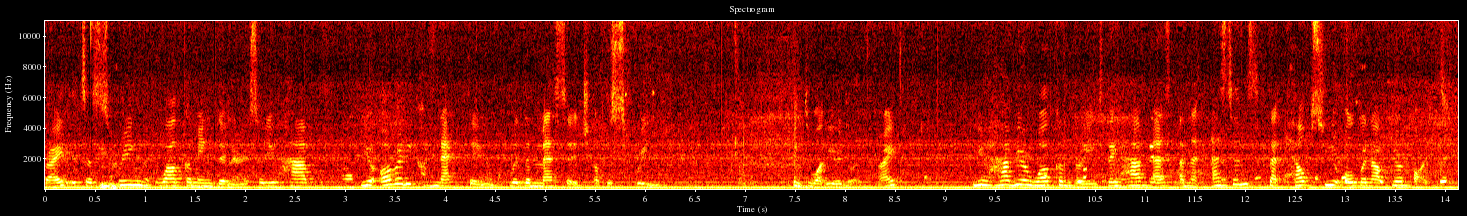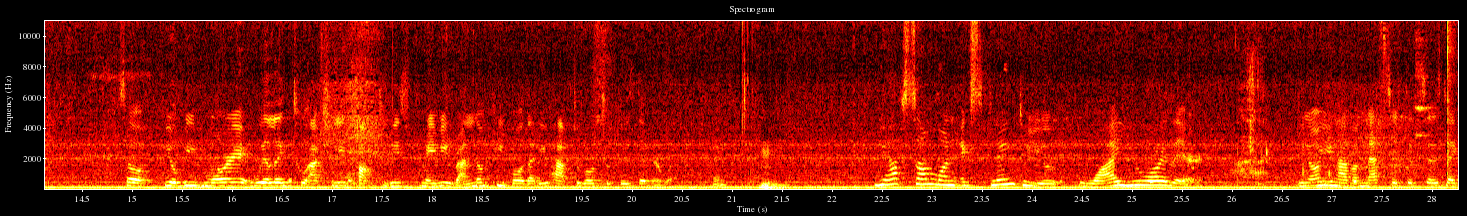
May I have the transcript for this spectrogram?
right? It's a hmm. spring welcoming dinner. So you have you're already connecting with the message of the spring into what you're doing, right? you have your welcome drinks. They have as an essence that helps you open up your heart. So you'll be more willing to actually talk to these maybe random people that you have to go to this dinner with. Okay? Mm-hmm. You have someone explain to you why you are there. You know, you have a message that says like,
